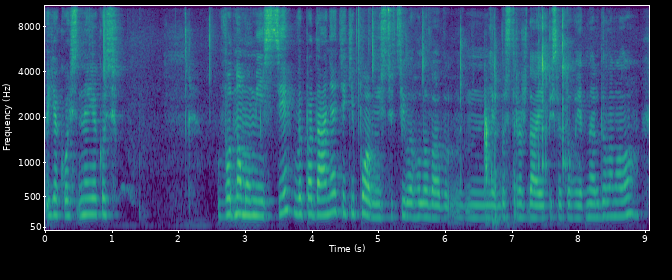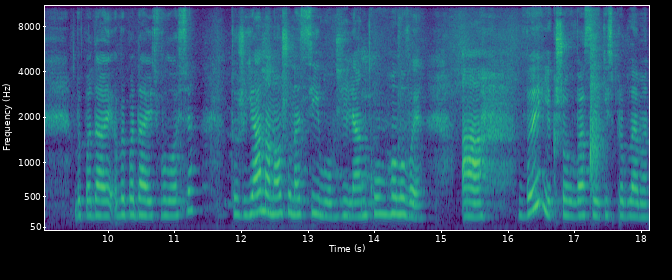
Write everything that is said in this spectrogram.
якось, не якось в одному місці випадання, тільки повністю ціла голова якби страждає після того, як народила малого. Випадає, випадають волосся. Тож я наношу на цілу ділянку голови. А ви, якщо у вас є якісь проблеми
